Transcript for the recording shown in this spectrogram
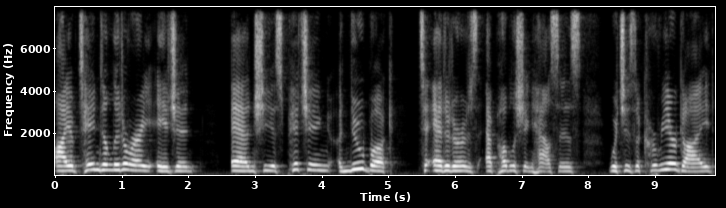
I obtained a literary agent, and she is pitching a new book to editors at publishing houses, which is a career guide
